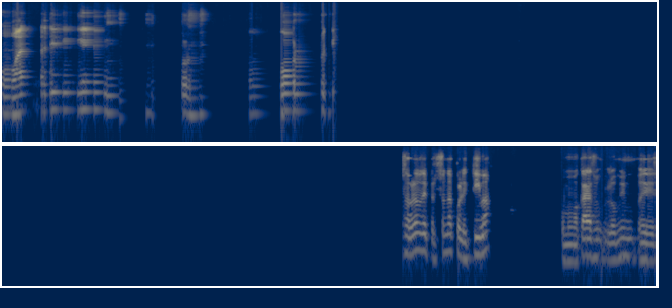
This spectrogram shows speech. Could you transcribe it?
O alguien, por favor, hablando de persona colectiva, como acá lo mismo, eh,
